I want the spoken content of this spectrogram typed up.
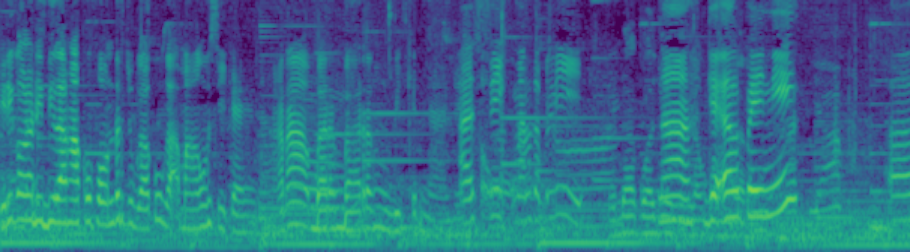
jadi kalau dibilang aku founder juga aku nggak mau sih kayaknya karena bareng-bareng bikinnya gitu. Asik, mantap li. Udah aku aja Nah, GLP ini eh,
